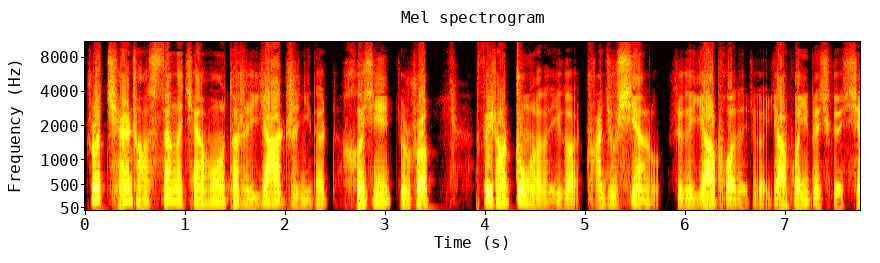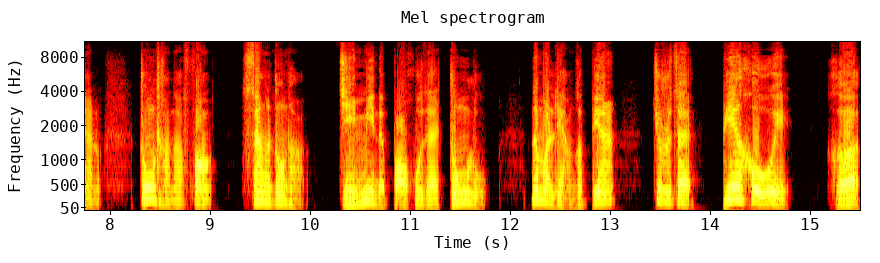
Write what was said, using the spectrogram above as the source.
说前场三个前锋他是压制你的核心，就是说非常重要的一个传球线路，是个压迫的这个压迫你的这个线路。中场呢放三个中场紧密的保护在中路，那么两个边就是在边后卫和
